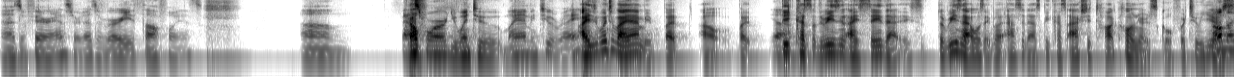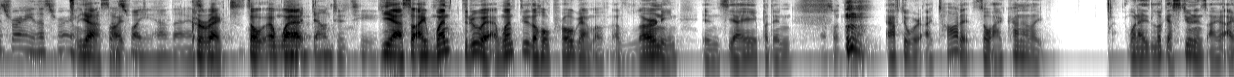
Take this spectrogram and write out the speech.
That's a fair answer. That's a very thoughtful answer. Um, fast forward, you went to Miami too, right? I went to Miami, but oh, but Yeah. because of the reason I say that is the reason I was able to answer that is because I actually taught culinary school for two years. oh, that's right. That's right. Yeah, so that's I- why you have that answer. correct. So uh, when I, it down to a T. yeah, so I went through it. I went through the whole program of, of learning in CIA, but then afterward I taught it. So I kind of like when I look at students, I, I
